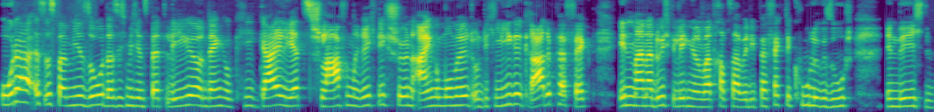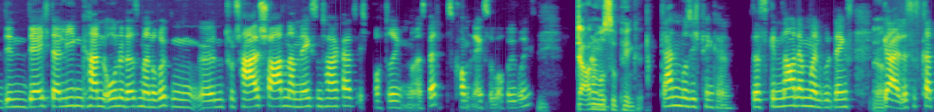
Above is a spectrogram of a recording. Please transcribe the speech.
Oder es ist bei mir so, dass ich mich ins Bett lege und denke, okay, geil, jetzt schlafen richtig schön eingemummelt und ich liege gerade perfekt in meiner durchgelegenen Matratze, habe die perfekte Kuhle gesucht, in der ich, in der ich da liegen kann, ohne dass mein Rücken äh, einen Totalschaden am nächsten Tag hat. Ich brauche dringend ein neues Bett. Es kommt nächste Woche übrigens. Dann Ähm, musst du pinkeln. Dann muss ich pinkeln. Das ist genau der Moment, wo du denkst, Ja. geil, das ist gerade,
